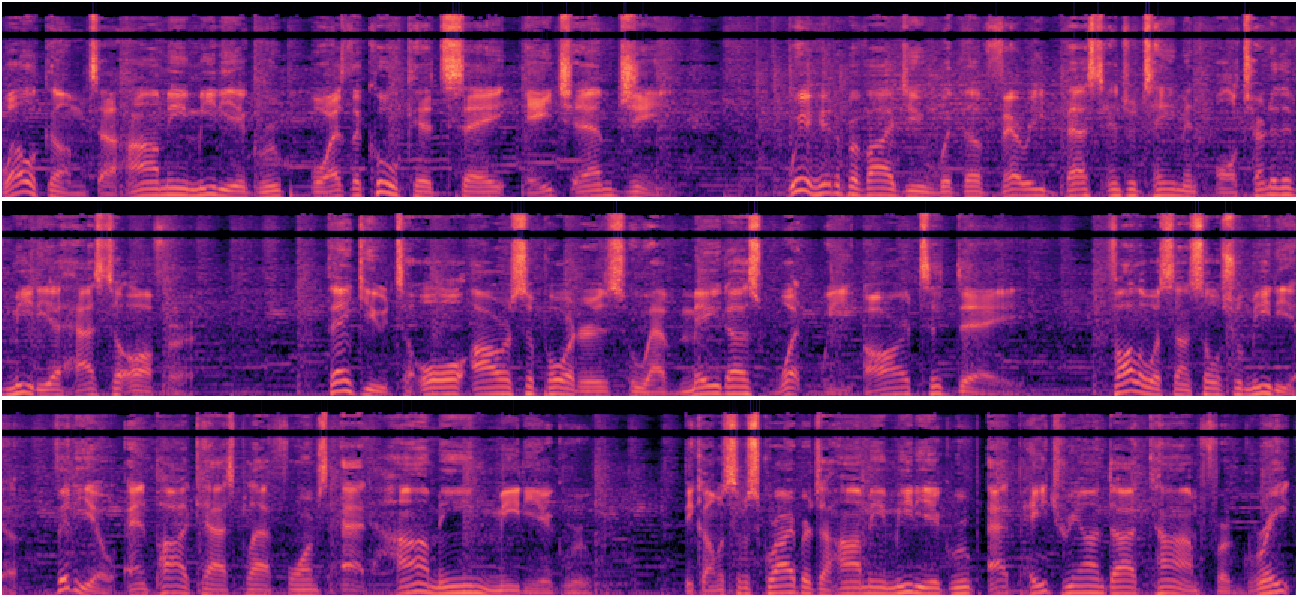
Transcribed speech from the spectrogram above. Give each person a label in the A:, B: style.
A: Welcome to Hami Media Group, or as the cool kids say, HMG. We're here to provide you with the very best entertainment alternative media has to offer. Thank you to all our supporters who have made us what we are today. Follow us on social media, video, and podcast platforms at Hameen Media Group. Become a subscriber to Hameen Media Group at patreon.com for great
